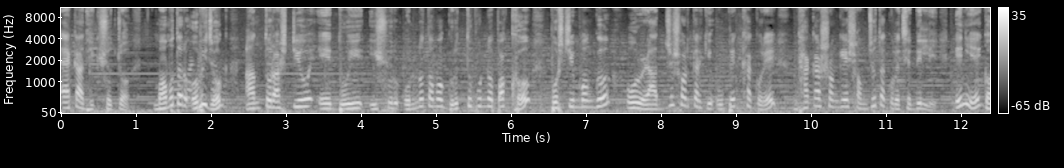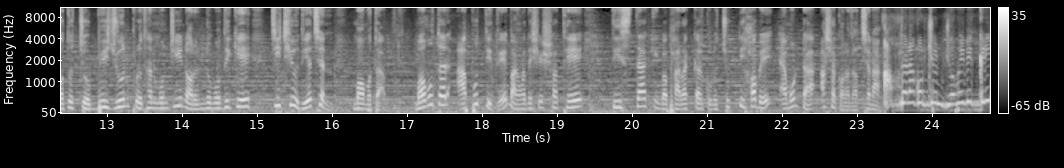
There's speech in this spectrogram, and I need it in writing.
একাধিক সূত্র। মমতার অভিযোগ, আন্তঃরাষ্ট্রীয় এ দুই ইস্যুর অন্যতম গুরুত্বপূর্ণ পক্ষ পশ্চিমবঙ্গ ও রাজ্য সরকারকে উপেক্ষা করে ঢাকার সঙ্গে সমঝোতা করেছে দিল্লি। এ নিয়ে গত চব্বিশ জুন প্রধানমন্ত্রী নরেন্দ্র মোদীকে চিঠিও দিয়েছেন মমতা। মমতার আপত্তিতে বাংলাদেশের সাথে তিস্তা কিংবা ফারাক্কার কোনো চুক্তি হবে এমনটা আশা করা যাচ্ছে না। আপনারা করছেন জমি বিক্রি,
